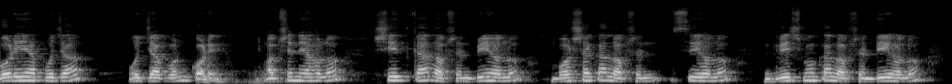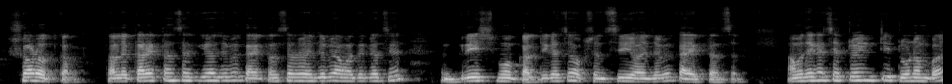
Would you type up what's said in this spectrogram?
গড়িয়া পূজা উদযাপন করে? অপশন এ হলো শীতকাল অপশন বি হলো বর্ষাকাল অপশন সি হলো গ্রীষ্মকাল অপশন ডি হলো শরৎকাল। তাহলে কারেক্ট আনসার কি হয়ে যাবে? কারেক্ট আনসার হয়ে যাবে আমাদের কাছে গ্রীষ্মকাল, ঠিক আছে? অপশন সি হয়ে যাবে কারেক্ট আনসার আমাদের কাছে টোয়েন্টি টু নম্বর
